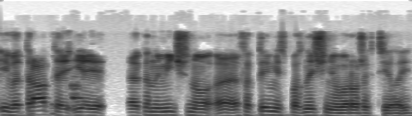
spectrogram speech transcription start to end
і витрати, і економічну ефективність по знищенню ворожих цілей.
